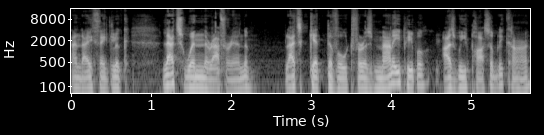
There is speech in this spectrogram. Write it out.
and- I think, look, let's win the referendum. Let's get the vote for as many people as we possibly can.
